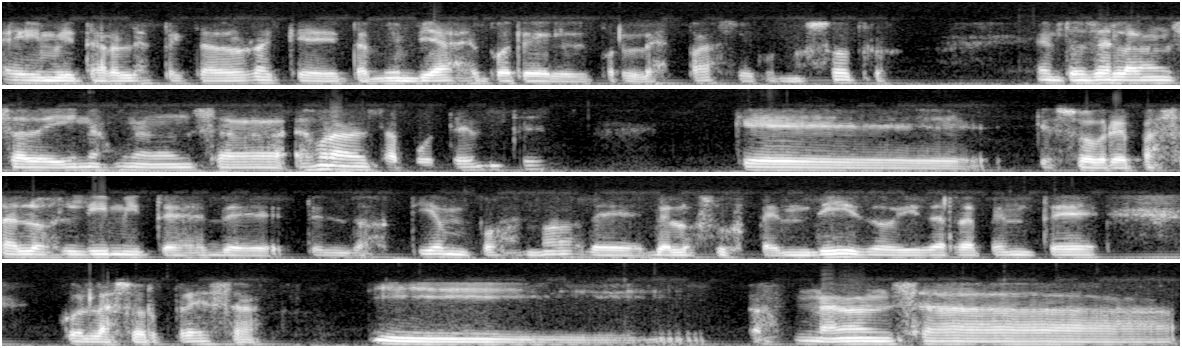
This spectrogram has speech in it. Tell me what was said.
e invitar al espectador a que también viaje por el, por el espacio con nosotros. Entonces la danza de Ina es una danza, es una danza potente que, que sobrepasa los límites de, los tiempos, ¿no? de, de lo suspendido y de repente con la sorpresa. Y una danza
